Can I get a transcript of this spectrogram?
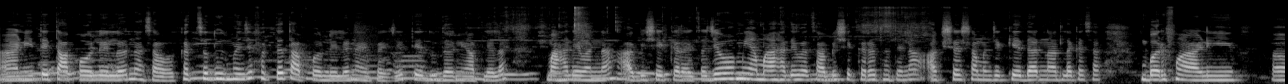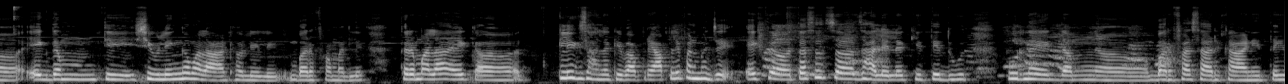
आणि ते तापवलेलं नसावं. कच्चं दूध म्हणजे फक्त तापवलेलं नाही पाहिजे ते दुधाने आपल्याला महादेवांना अभिषेक करायचा. जेव्हा मी या महादेवाचा अभिषेक करत होते ना. अक्षरशः म्हणजे केदारनाथला कसा बर्फ आणि एकदम ती शिवलिंग मला आठवलेली बर्फामधली. तर मला एक क्लिक झालं की बापरे आपले पण म्हणजे एक तसंच झालेलं की ते दूध पूर्ण एकदम बर्फासारखं आणि ते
